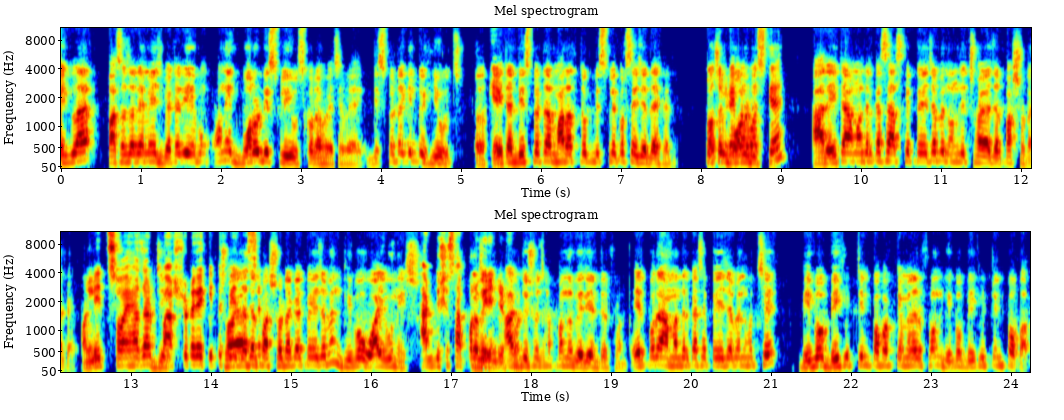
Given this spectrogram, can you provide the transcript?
এগুলা পাঁচ হাজার এমএএইচ ব্যাটারি এবং অনেক বড় ডিসপ্লে ইউজ করা হয়েছে ভাই। ডিসপ্লেটা কিন্তু হিউজ এটা ডিসপ্লেটা মারাত্মক ডিসপ্লে করছে এই যে দেখেন কত বড় ডিসপ্লে আর এটা আমাদের কাছে আজকে পেয়ে যাবেন অনলি ছয় হাজার পাঁচশো টাকায়। অনলি ছয় হাজার পাঁচশো টাকায় কিন্তু ছয় পেয়ে হাজার পাঁচশো টাকায় পেয়ে যাবেন ভিভো ওয়াই উনিশ। আট দুশো ছাপ্পান্ন ভেরিয়েন্টের আট দুশো ছাপ্পান্ন ভেরিয়েন্টের ফোন এরপরে আমাদের কাছে পেয়ে যাবেন হচ্ছে Vivo V fifteen pop up ক্যামেরার phone Vivo V fifteen pop up.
